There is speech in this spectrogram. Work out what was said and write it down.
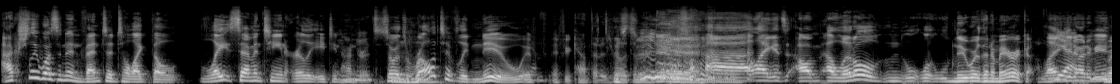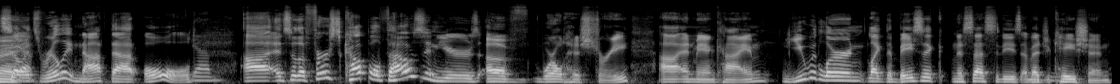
actually wasn't invented till like the late 17 early 1800s Mm-hmm. so it's relatively new if, if you count that as relatively new uh, like it's um, a little n- l- newer than america like you know what i mean Right. so Yeah. it's really not that old Yeah. uh, and so the first couple thousand years of world history uh, and mankind, you would learn like the basic necessities Mm-hmm. of education.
